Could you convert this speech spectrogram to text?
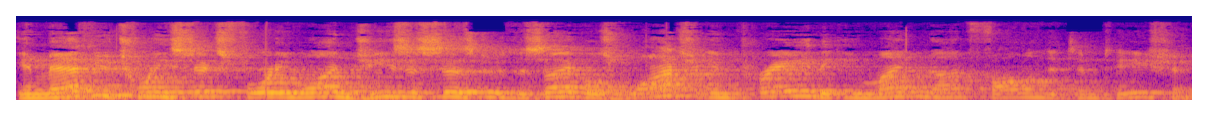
In Matthew 26, 41, Jesus says to his disciples, Watch and pray that you might not fall into temptation.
